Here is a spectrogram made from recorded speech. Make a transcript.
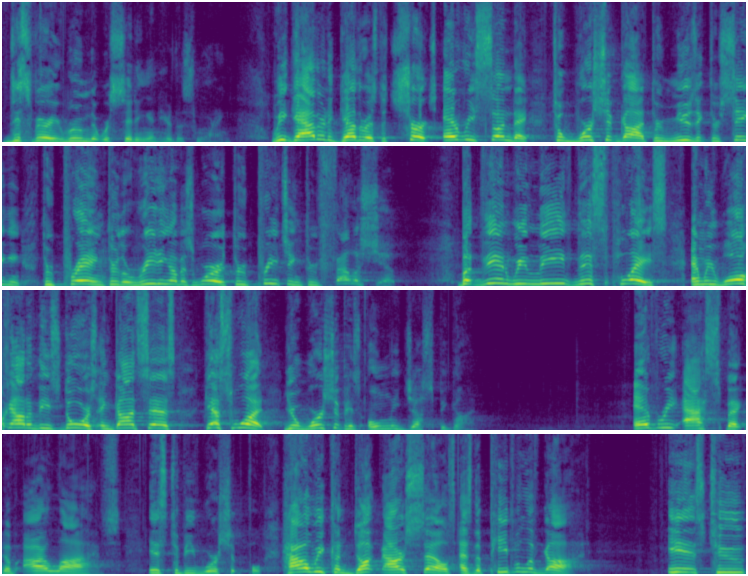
this very room that we're sitting in here this morning. We gather together as the church every Sunday to worship God through music, through singing, through praying, through the reading of His Word, through preaching, through fellowship. But then we leave this place and we walk out of these doors, and God says, Guess what? Your worship has only just begun. Every aspect of our lives is to be worshipful. How we conduct ourselves as the people of God is to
